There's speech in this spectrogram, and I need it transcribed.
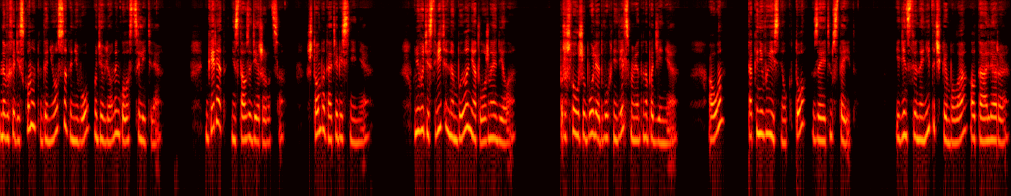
На выходе из комнаты донесся до него удивленный голос целителя. Геррит не стал задерживаться, чтобы дать объяснение. У него действительно было неотложное дело. Прошло уже более двух недель с момента нападения, а он так и не выяснил, кто за этим стоит. Единственной ниточкой была Алтаалия.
